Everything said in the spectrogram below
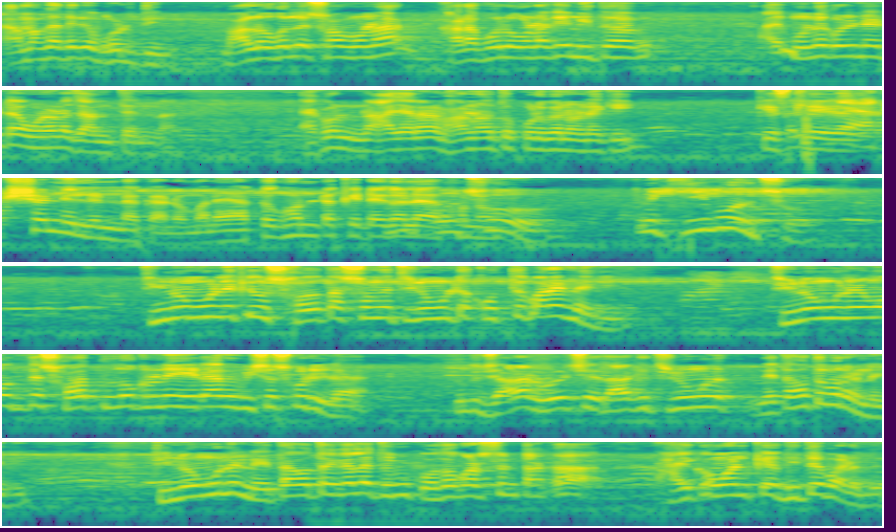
আমাকে থেকে ভোট দিন। ভালো হলে সব ওনার, খারাপ হলে ওনাকেই নিতে হবে। আমি মনে করি না এটা ওনারা জানতেন না। এখন না জানার ভান হয়তো করবেন অনেকেই। কেস খেয়ে গেলে। অ্যাকশন নিলেন না কেন? মানে এত ঘণ্টা কেটে গেলে এখনও? তুমি কি বলছো? তৃণমূলে কেউ সততার সঙ্গে তৃণমূলটা করতে পারে নাকি? তৃণমূলের মধ্যে সৎ লোক নেই এটা আমি বিশ্বাস করি না। কিন্তু যারা রয়েছে তারা কি তৃণমূলের নেতা হতে পারে নাকি? তৃণমূলের নেতা হতে গেলে তুমি কত পার্সেন্ট টাকা হাইকমান্ডকে দিতে পারবে?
